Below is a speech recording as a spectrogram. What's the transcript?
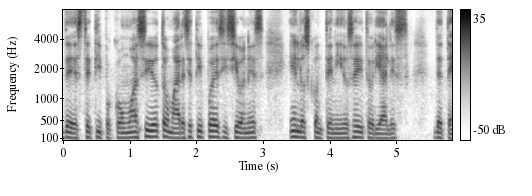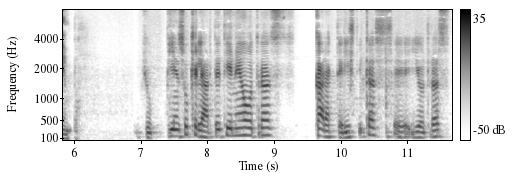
de este tipo? ¿Cómo ha sido tomar ese tipo de decisiones en los contenidos editoriales de Tempo? Yo pienso que el arte tiene otras características eh, y otras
